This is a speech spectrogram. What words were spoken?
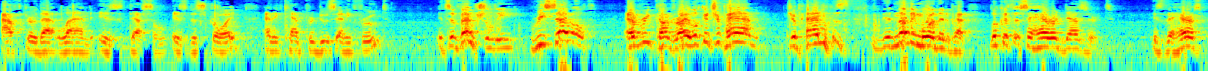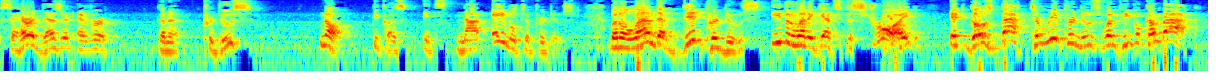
after that land is is destroyed and it can't produce any fruit? It's eventually resettled. Every country, right? Look at Japan. Japan was nothing more than Japan. Look at the Sahara Desert. Is the Sahara Desert ever going to produce? No, because it's not able to produce. But a land that did produce, even when it gets destroyed, it goes back to reproduce when people come back.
